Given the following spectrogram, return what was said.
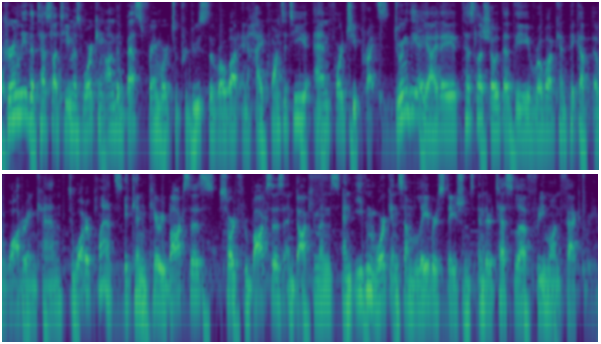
Currently, the Tesla team is working on the best framework to produce the robot in high quantity and for a cheap price. During the AI day, Tesla showed that the robot can pick up a watering can to water plants. It can carry boxes, sort through boxes and documents, and even work in some labor stations in their Tesla Fremont factory.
